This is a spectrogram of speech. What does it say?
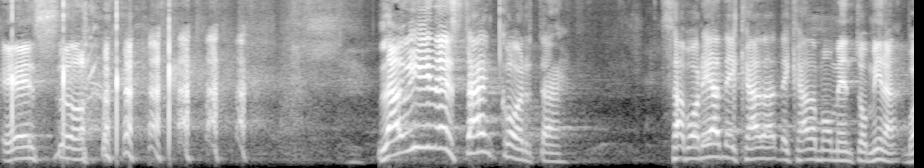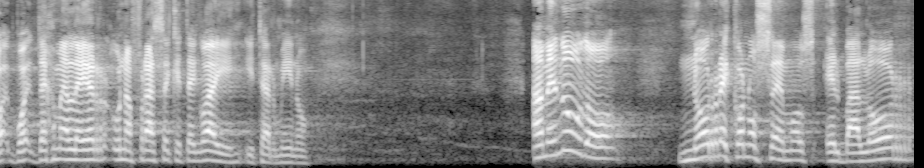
Eso. La vida es tan corta. Saborea de cada, de cada momento. Mira, déjame leer una frase que tengo ahí y termino. A menudo no reconocemos el valor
